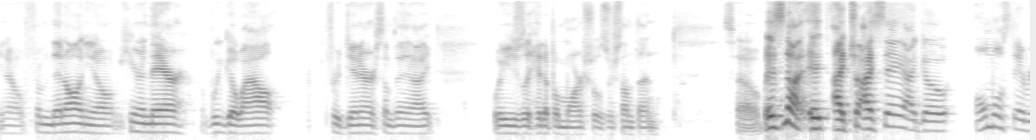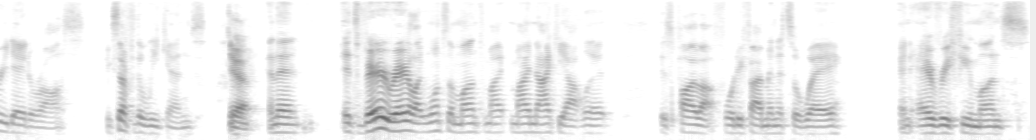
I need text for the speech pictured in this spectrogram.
you know, from then on, you know, here and there, if we go out for dinner or something, I we usually hit up a Marshalls or something. So, but it's not. It. I try. I say I go almost every day to Ross, except for the weekends, yeah. and then it's very rare. Like once a month, my my Nike outlet is probably about forty five minutes away, and every few months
